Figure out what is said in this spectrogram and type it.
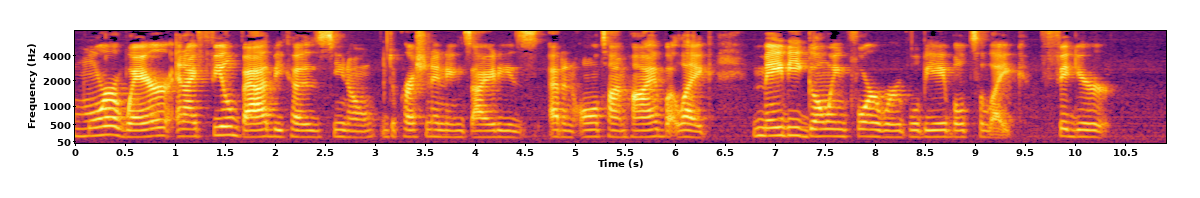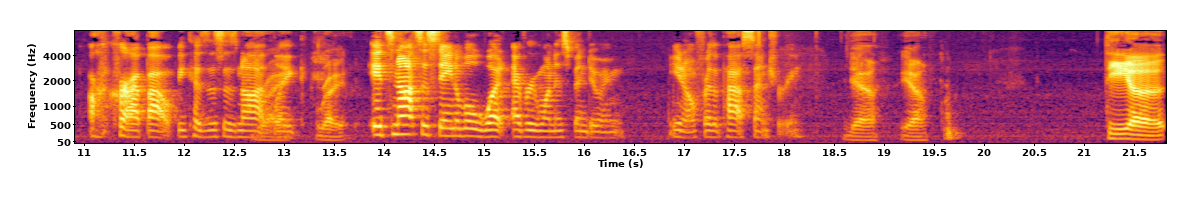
more aware, and I feel bad because you know depression and anxiety is at an all time high. But like maybe going forward, we'll be able to like figure our crap out because this is not right. like right. it's not sustainable what everyone has been doing, you know, for the past century. Yeah, yeah. The uh,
